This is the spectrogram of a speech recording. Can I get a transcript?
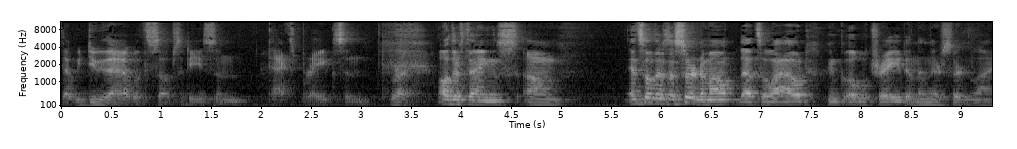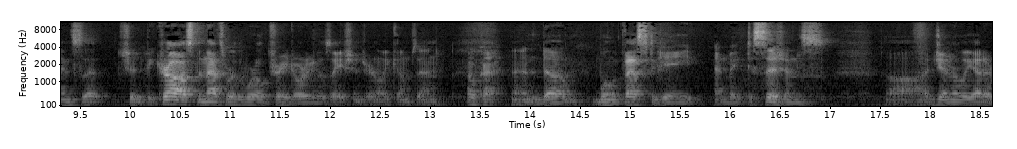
that we do that with subsidies and tax breaks and Right. other things. Um, and so there's a certain amount that's allowed in global trade, and then there's certain lines that shouldn't be crossed, and that's where the World Trade Organization generally comes in Okay. and um, will investigate and make decisions, uh, generally at a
